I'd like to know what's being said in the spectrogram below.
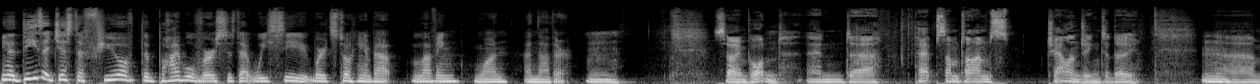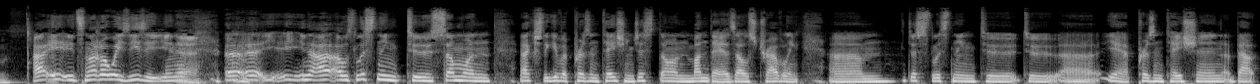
you know, these are just a few of the Bible verses that we see where it's talking about loving one another. So important and uh, perhaps sometimes challenging to do. Um, Uh, it's not always easy, you know. Yeah. uh, uh, you know, I, I was listening to someone actually give a presentation just on Monday as I was traveling. Um, just listening to to uh, yeah, presentation about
